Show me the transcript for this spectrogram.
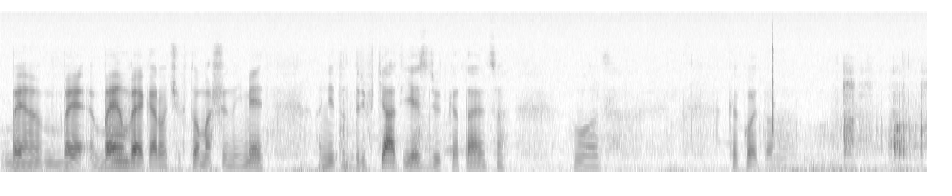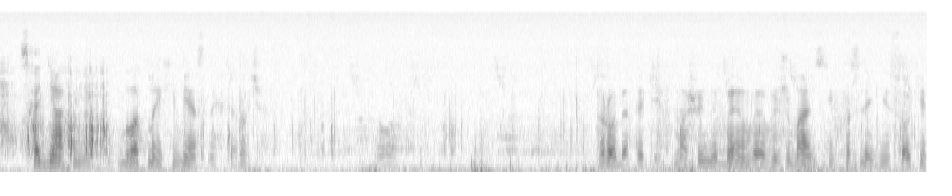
BMW, короче, кто машины имеет. Они тут дрифтят, ездят, катаются. Вот. Какой-то сходняк у них, блатных и местных, короче. Вот. Робят эти машины BMW, выжимают с них последние соки,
